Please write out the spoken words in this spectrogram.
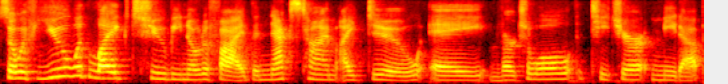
So if you would like to be notified the next time I do a virtual teacher meetup,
